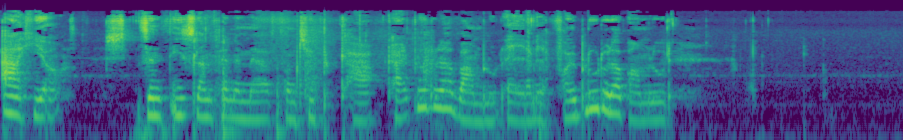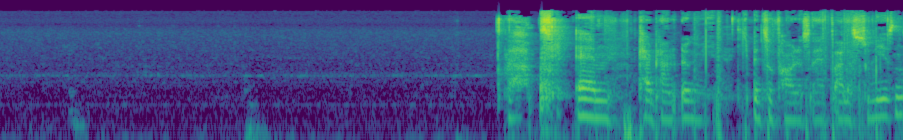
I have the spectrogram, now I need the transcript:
Ah, hier. Sind Islandfälle mehr vom Typ Kaltblut oder Warmblut? Äh, Vollblut oder Warmblut? Ähm, kein Plan, irgendwie. Ich bin zu faul, das jetzt alles zu lesen.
